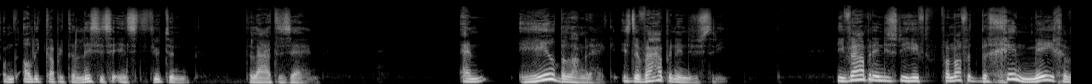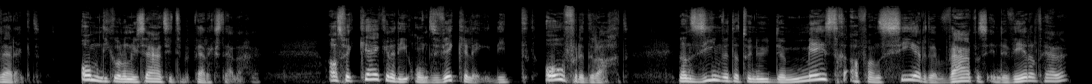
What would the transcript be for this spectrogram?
om al die kapitalistische instituten te laten zijn. En heel belangrijk is de wapenindustrie. Die wapenindustrie heeft vanaf het begin meegewerkt om die kolonisatie te bewerkstelligen. Als we kijken naar die ontwikkeling, die overdracht, dan zien we dat we nu de meest geavanceerde wapens in de wereld hebben.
